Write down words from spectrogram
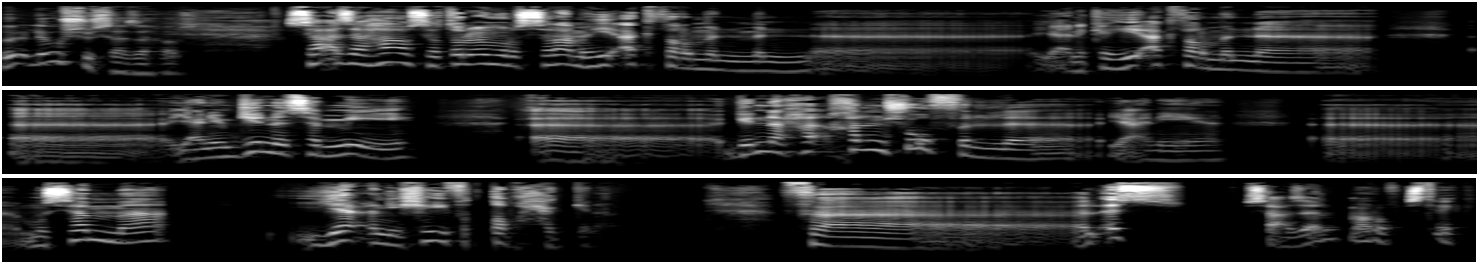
وش Saza House؟ Saza House يا طول العمر والسلامه هي أكثر من من آه، يعني هي أكثر من آه، آه، يعني يوم جينا نسميه قلنا خلينا نشوف يعني مسمى يعني شيء في الطبخ حقنا. فال S sizzle معروف ستيك.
